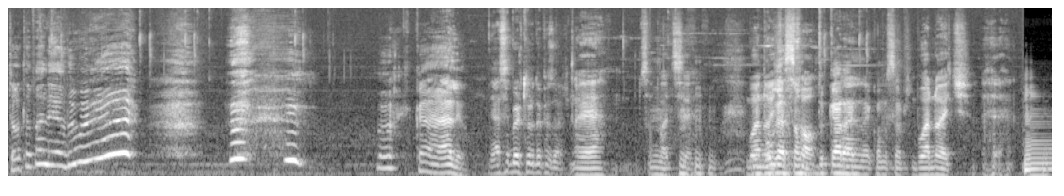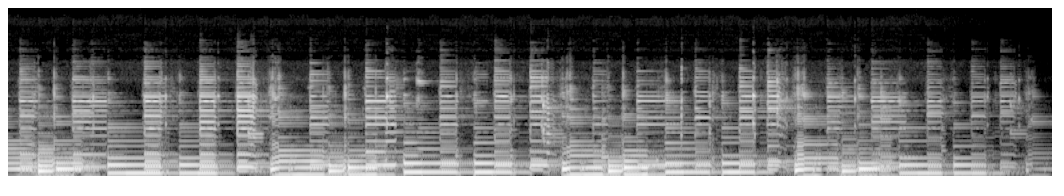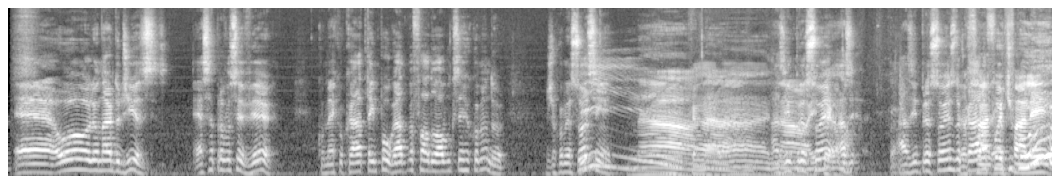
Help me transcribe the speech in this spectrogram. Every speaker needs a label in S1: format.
S1: Então tá valendo. Caralho.
S2: Essa é a abertura do episódio.
S1: É, só pode ser. Boa noite, pessoal.
S3: do caralho, né? Como sempre.
S1: Boa noite.
S2: É, ô Leonardo Dias, essa é pra você ver como é que o cara tá empolgado pra falar do álbum que você recomendou. Já começou assim?
S3: Ih,
S1: Não,
S3: caralho.
S2: As
S3: Não,
S2: impressões,
S3: aí
S2: as, as impressões do
S1: Eu
S2: cara
S1: fa-
S2: foi tipo.
S1: falei-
